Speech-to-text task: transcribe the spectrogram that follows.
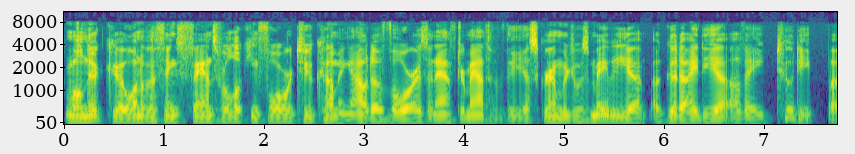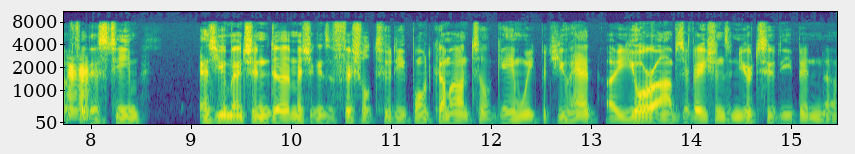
Well, Nick, uh, one of the things fans were looking forward to coming out of or as an aftermath of the uh, scrimmage was maybe a, a, good idea of a two deep uh, mm-hmm. for this team. As you mentioned, uh, Michigan's official two deep won't come out until game week, but you had uh, your observations and your two deep in uh,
